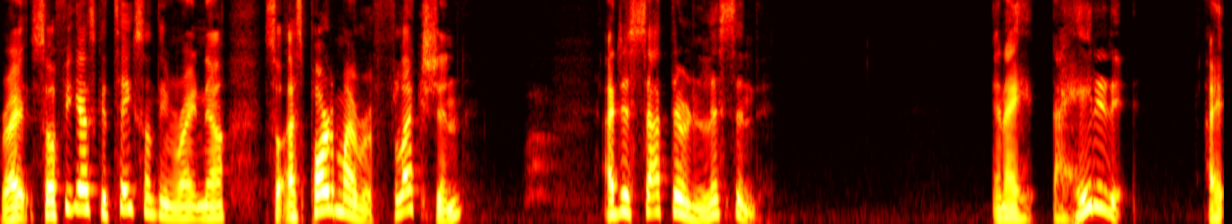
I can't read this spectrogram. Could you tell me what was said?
Right? So if you guys could take something right now. So as part of my reflection, I just sat there and listened. And I I hated it. I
